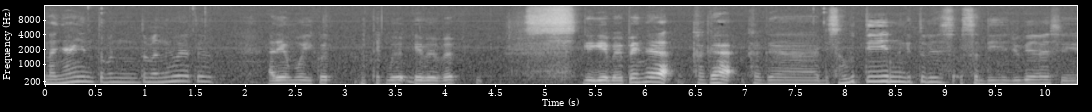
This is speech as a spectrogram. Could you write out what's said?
nanyain temen-temen gue tuh ada yang mau ikut ngetek GBB GGBP enggak kagak kagak disautin gitu guys. Sedih juga sih.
